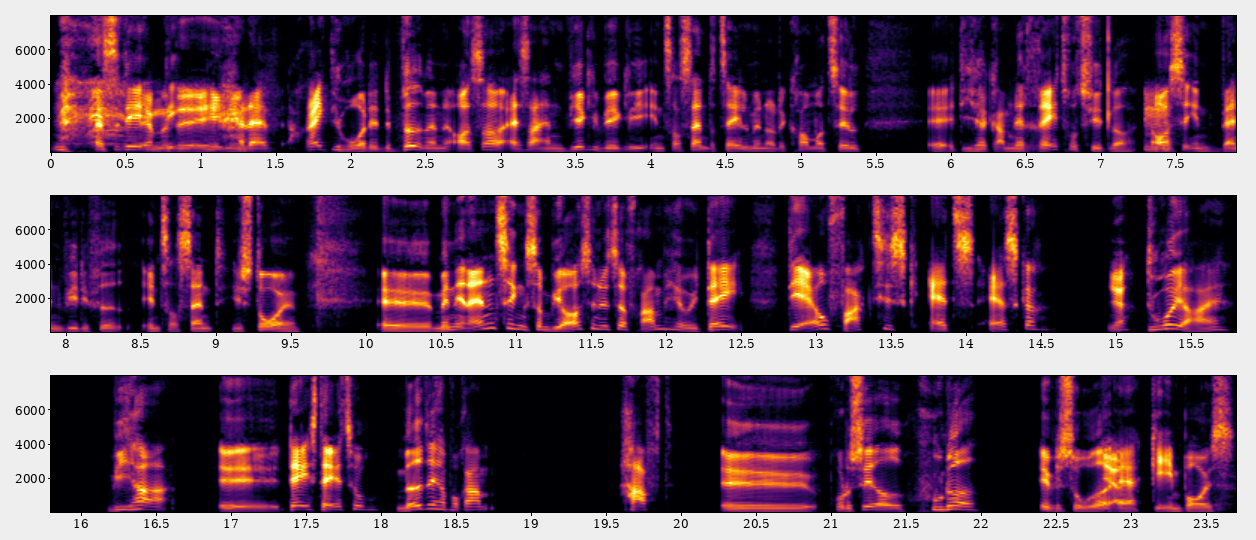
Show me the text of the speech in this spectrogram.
Altså, det, Jamen, det er helt Han er rigtig hurtigt, det ved man. Og så altså, er han virkelig, virkelig interessant at tale med, når det kommer til øh, de her gamle retrotitler. Mm. Mm. Også en vanvittig fed, interessant historie. Øh, men en anden ting, som vi også er nødt til at fremhæve i dag, det er jo faktisk, at Asker, Ja. du og jeg, vi har øh, dags dato med det her program haft øh, produceret 100 episoder Ja. af Game Boys.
